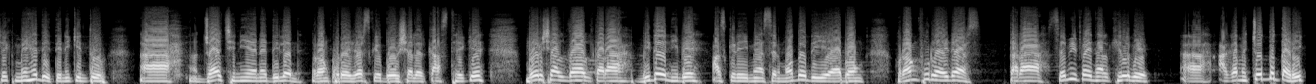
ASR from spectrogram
শেখ মেহেদি, তিনি কিন্তু জয় ছিনিয়ে এনে দিলেন রংপুর রাইডার্সকে বরিশালের কাছ থেকে। বরিশাল দল তারা বিদায় নিবে আজকের এই ম্যাচের মধ্য দিয়ে এবং রংপুর রাইডার্স তারা সেমিফাইনাল খেলবে আগামী চোদ্দ তারিখ।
